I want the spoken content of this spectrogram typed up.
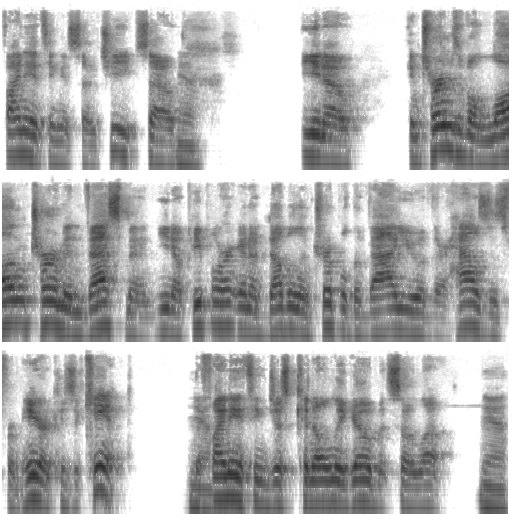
financing is so cheap. So, Yeah. you know, in terms of a long-term investment, you know, people aren't going to double and triple the value of their houses from here because it can't. The Yeah. financing just can only go but so low. Yeah.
